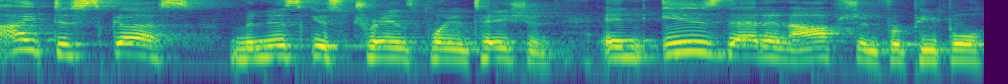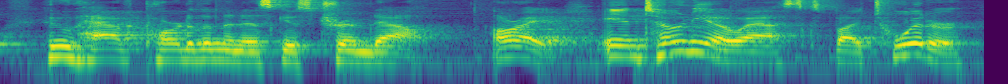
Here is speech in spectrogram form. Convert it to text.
I discuss meniscus transplantation and is that an option for people who have part of the meniscus trimmed out? All right, Antonio asks by Twitter,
